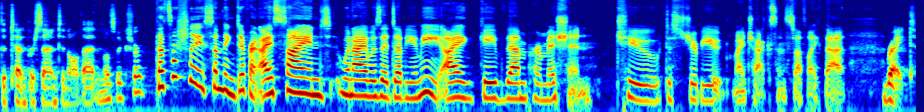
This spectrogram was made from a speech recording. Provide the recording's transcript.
the ten percent and all that?" And I was like, "Sure." That's actually something different. I signed when I was at WME, I gave them permission to distribute my checks and stuff like that. Right.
